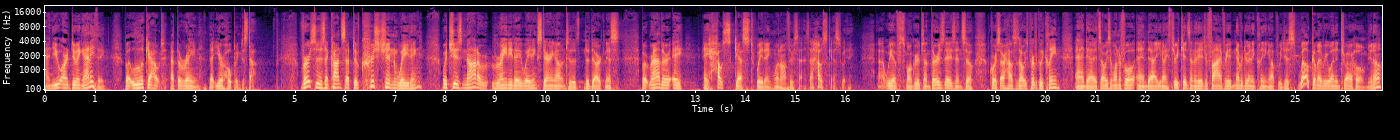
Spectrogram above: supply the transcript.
And you aren't doing anything but look out at the rain that you're hoping to stop. Versus a concept of Christian waiting, which is not a rainy day waiting, staring out into the, the darkness, but rather a, a house guest waiting, one author says. A house guest waiting. Uh, we have small groups on Thursdays, and so of course our house is always perfectly clean, and uh, it's always wonderful. And uh, you know, three kids under the age of five, we never do any cleaning up. We just welcome everyone into our home. You know,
